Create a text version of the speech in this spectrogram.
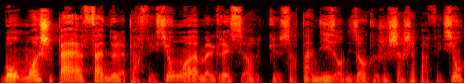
Bon, moi je suis pas fan de la perfection, hein, malgré ce que certains disent en disant que je cherche la perfection.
